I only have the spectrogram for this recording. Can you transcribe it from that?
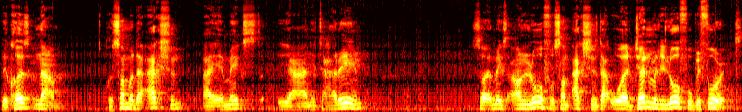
Because, now, because some of the action, uh, it makes يعني, tahrim, so it makes unlawful some actions that were generally lawful before it.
